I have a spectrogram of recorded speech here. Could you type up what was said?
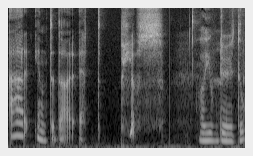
är inte där ett plus? Vad gjorde du då?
